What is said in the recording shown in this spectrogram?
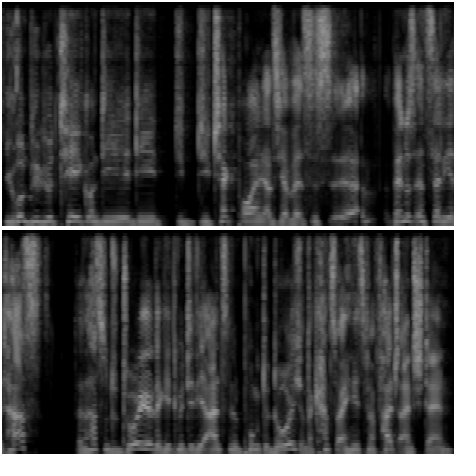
die Grundbibliothek und die, die, die, die Checkpoint. Also, ja, es ist, äh, wenn du es installiert hast, dann hast du ein Tutorial, da geht mit dir die einzelnen Punkte durch und da kannst du eigentlich nichts mehr falsch einstellen.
